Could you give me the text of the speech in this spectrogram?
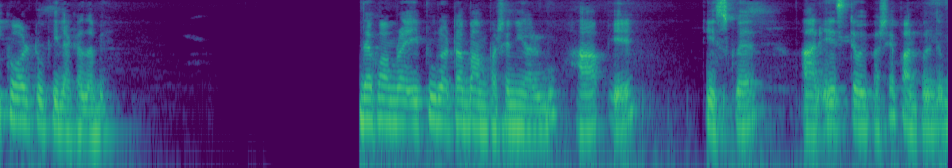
ইকুয়াল টু কি লেখা যাবে? দেখো আমরা এই পুরাটা বাম পাশে নিয়ে আসব। হাফ এ টি স্কোয়ার। আর এসটা ওই পাশে পার করে দেব।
